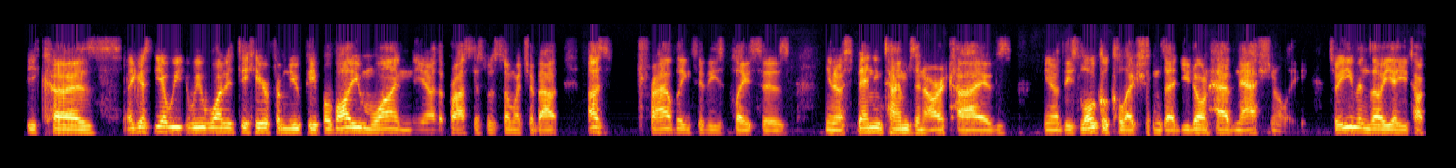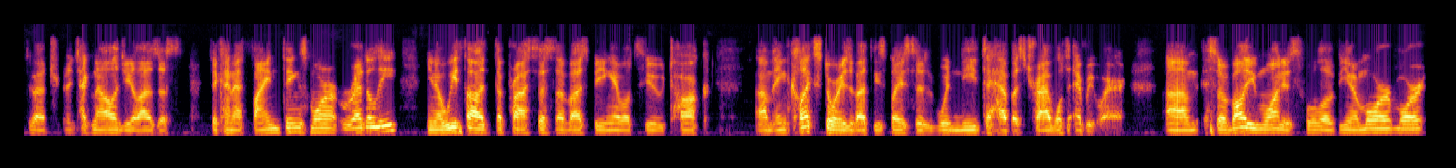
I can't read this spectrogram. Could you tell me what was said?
because I guess yeah, we, we wanted to hear from new people. Volume one, you know, the process was so much about us traveling to these places, you know, spending times in archives, you know, these local collections that you don't have nationally. So even though yeah, you talked about technology allows us to kind of find things more readily, you know, we thought the process of us being able to talk um, and collect stories about these places would need to have us travel to everywhere. Um, so volume one is full of you know more more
